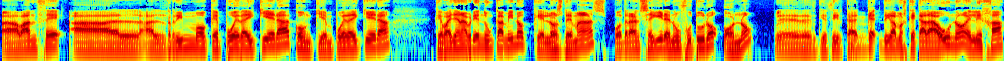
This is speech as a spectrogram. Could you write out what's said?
avance al, al ritmo que pueda y quiera, con quien pueda y quiera, que vayan abriendo un camino que los demás podrán seguir en un futuro o no. Eh, es decir, que, que- digamos que cada uno elija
